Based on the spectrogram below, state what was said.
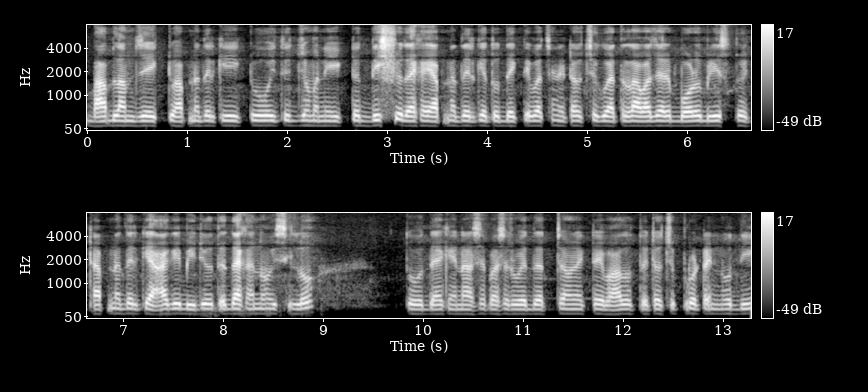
ভাবলাম যে একটু আপনাদেরকে একটু ঐতিহ্য মানে একটা দৃশ্য দেখাই আপনাদেরকে। তো দেখতে পাচ্ছেন এটা হচ্ছে গোয়াতলা বাজারের বড় ব্রিজ। তো এটা আপনাদেরকে আগে ভিডিওতে দেখানো হয়েছিল। তো দেখেন আশেপাশের ওয়েদারটা অনেকটাই ভালো, তো এটা হচ্ছে পুরোটাই নদী।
